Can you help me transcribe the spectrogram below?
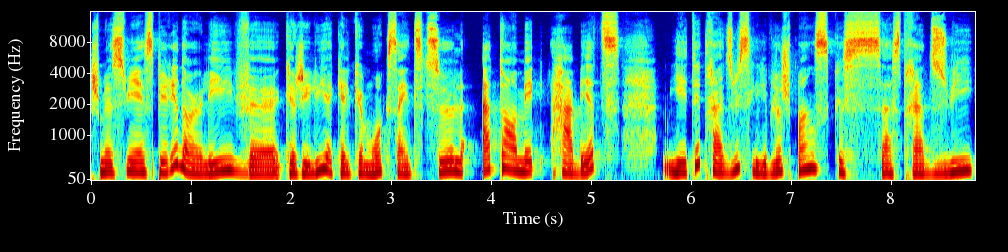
Je me suis inspirée d'un livre euh, que j'ai lu il y a quelques mois qui s'intitule Atomic Habits. Il a été traduit, ce livre-là. Je pense que ça se traduit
